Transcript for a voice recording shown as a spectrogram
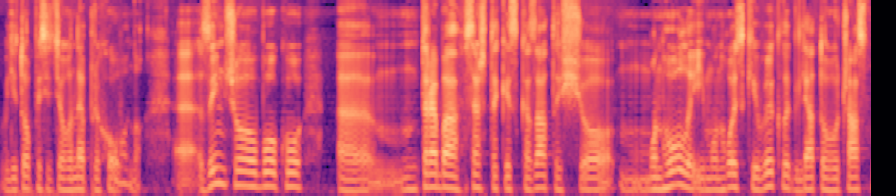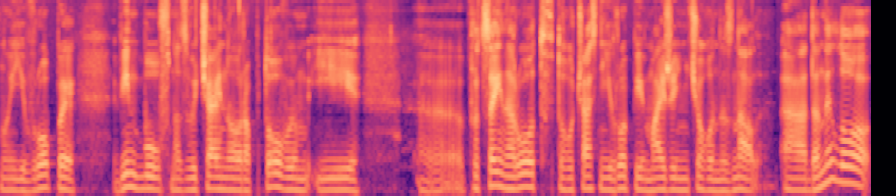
в літописі цього не приховано. Е, З іншого боку, е, треба все ж таки сказати, що монголи і монгольський виклик для тогочасної Європи він був надзвичайно раптовим і. е, Про цей народ в тогочасній Європі майже нічого не знали. Данило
